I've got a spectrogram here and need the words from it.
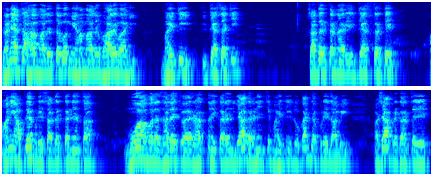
धन्याचा हा माल तव मी हा माल भारवाही. माहिती इतिहासाची सादर करणारे इतिहास करते आणि आपल्यापुढे सादर करण्याचा मोह आम्हाला झाल्याशिवाय राहत नाही कारण या घराण्यांची माहिती लोकांच्या पुढे जावी अशा प्रकारचं एक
